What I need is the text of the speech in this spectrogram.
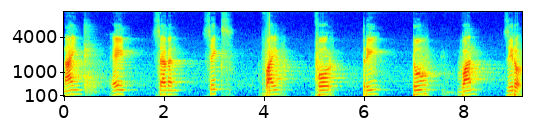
nine, eight, seven, six, five, four, three, two, one, zero.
